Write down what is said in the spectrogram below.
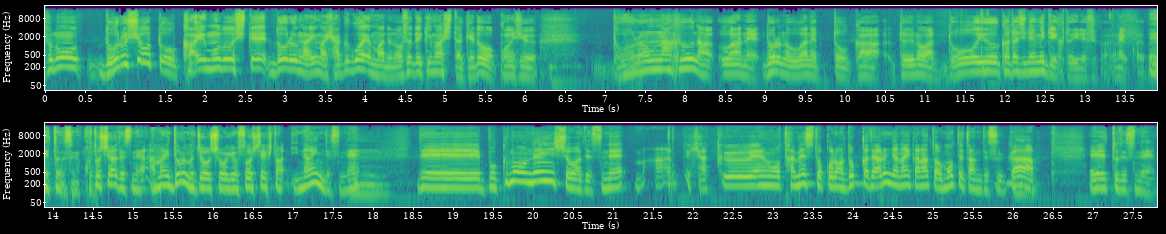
そのドルショートを買い戻して、ドルが今105円まで乗せてきましたけど、今週。どんなふうな上値、ドルの上値とかというのは、どういう形で見ていくといいですかね、これ。えっとですね、今年はですね、あまりドルの上昇を予想している人はいないんですね。で、僕も年初はですね、まあ、100円を試すところがどっかであるんじゃないかなとは思ってたんですが、うん、えっとですね、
